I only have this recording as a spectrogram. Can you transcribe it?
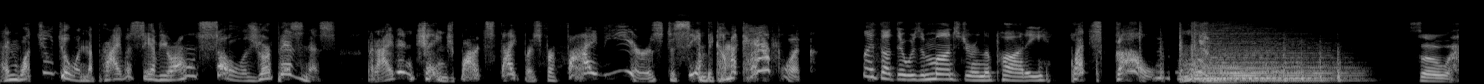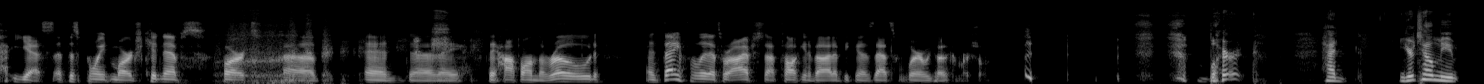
and what you do in the privacy of your own soul is your business. But I didn't change Bart's diapers for five years to see him become a Catholic. I thought there was a monster in the potty. Let's go. So yes, at this point, Marge kidnaps Bart, uh, and uh, they they hop on the road. And thankfully, that's where I've stopped talking about it because that's where we go to commercial. Bart had. You're telling me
